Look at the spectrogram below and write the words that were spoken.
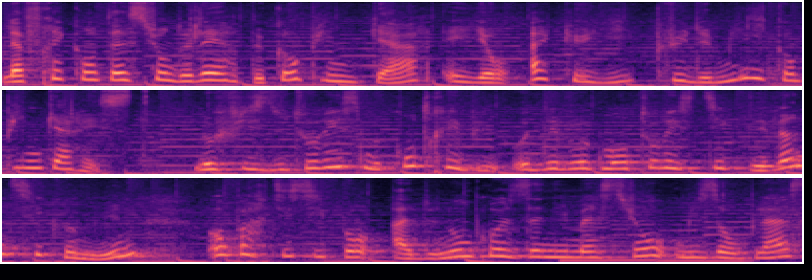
la fréquentation de l'aire de camping-car ayant accueilli plus de 1000 camping-caristes. L'Office du tourisme contribue au développement touristique des 26 communes en participant à de nombreuses animations mises en place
